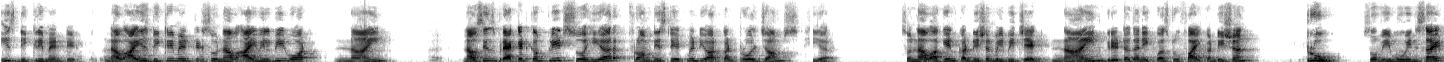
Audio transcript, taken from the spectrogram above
is decremented. Now i is decremented. So now i will be what? 9 now since bracket complete so here from this statement your control jumps here. So now again condition will be checked. 9 greater than equals to 5 condition true so we move inside.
